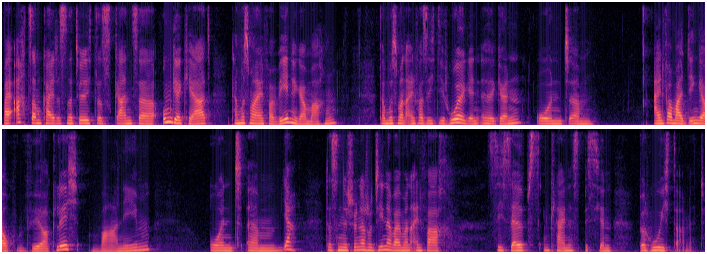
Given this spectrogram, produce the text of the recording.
Bei Achtsamkeit ist natürlich das Ganze umgekehrt da muss man einfach weniger machen. Da muss man einfach sich die Ruhe äh, gönnen und ähm, einfach mal Dinge auch wirklich wahrnehmen. Und ähm, ja, das ist eine schöne Routine, weil man einfach sich selbst ein kleines bisschen beruhigt damit.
